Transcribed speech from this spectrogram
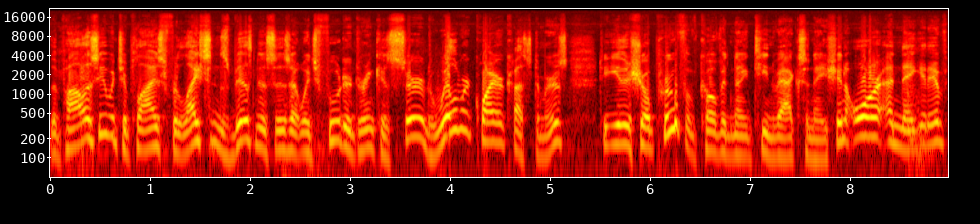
The policy, which applies for licensed businesses at which food or drink is served, will require customers to either show proof of COVID 19 vaccination or a negative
